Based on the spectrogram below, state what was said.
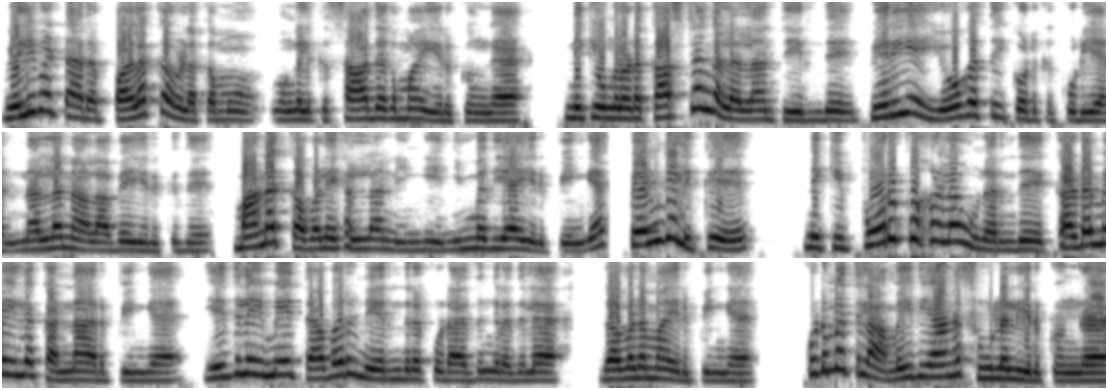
வெளிவட்டார பழக்க வழக்கமும் உங்களுக்கு சாதகமா இருக்குங்க. இன்னைக்கு உங்களோட கஷ்டங்கள் எல்லாம் தீர்ந்து பெரிய யோகத்தை கொடுக்கக்கூடிய நல்ல நாளாவே இருக்குது. மன கவலைகள்லாம் நீங்கி நிம்மதியா இருப்பீங்க. பெண்களுக்கு இன்னைக்கு பொறுப்புகளை உணர்ந்து கடமையில கண்ணா இருப்பீங்க. எதுலையுமே தவறு நேர்ந்துடக்கூடாதுங்கிறதுல கவனமா இருப்பீங்க. குடும்பத்துல அமைதியான சூழல் இருக்குங்க.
